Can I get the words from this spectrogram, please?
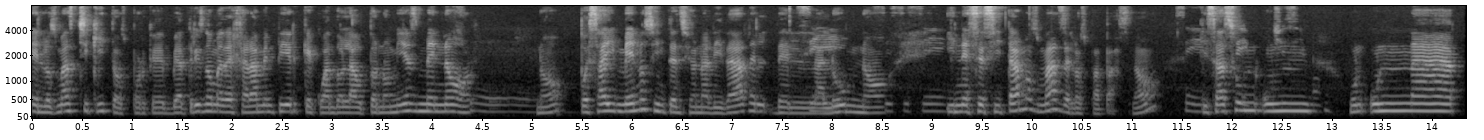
en los más chiquitos, porque Beatriz no me dejará mentir que cuando la autonomía es menor, ¿no? Pues hay menos intencionalidad del, alumno y necesitamos más de los papás, ¿no? Quizás un, una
